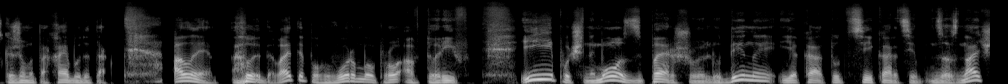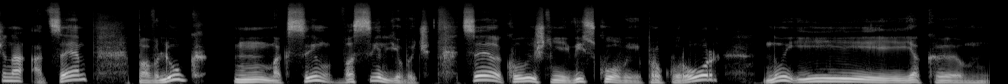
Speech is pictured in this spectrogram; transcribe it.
Скажімо так, хай буде так. Але, але давайте поговоримо про авторів. І почнемо з першої людини, яка тут в цій картці зазначена, а це Павлюк Максим Васильйович. Це колишній військовий прокурор. Ну і як ем,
